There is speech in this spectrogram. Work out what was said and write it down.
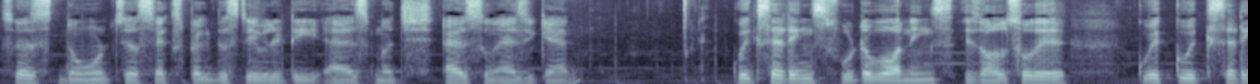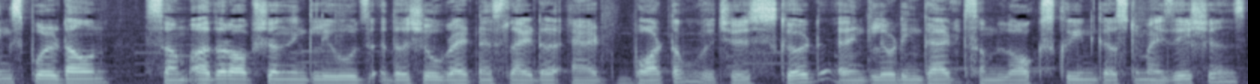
So just don't just expect the stability as much as soon as you can. Quick settings footer warnings is also there quick quick settings pull down. Some other options includes the show brightness slider at bottom which is good including that some lock screen customizations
